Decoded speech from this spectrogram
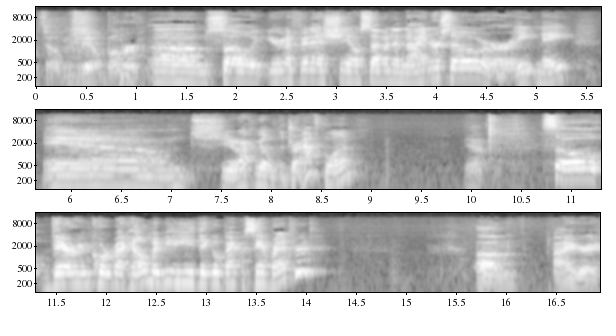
It's a real bummer. Um, so you're gonna finish you know seven and nine or so, or eight and eight, and you're not gonna be able to draft one. yeah. So they're in quarterback hell. Maybe they go back with Sam Bradford. Um, I agree.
